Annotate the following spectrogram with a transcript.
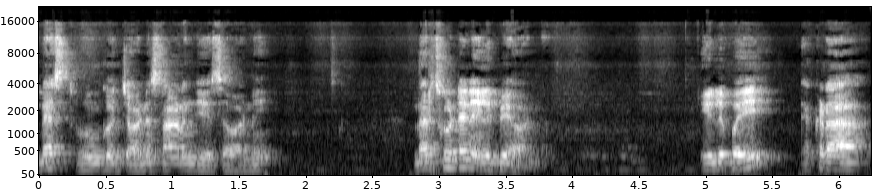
నెక్స్ట్ రూమ్కి వచ్చేవాడిని స్నానం చేసేవాడిని. నడుచుకుంటే నేను వెళ్ళిపోయేవాడిని. వెళ్ళిపోయి ఎక్కడ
